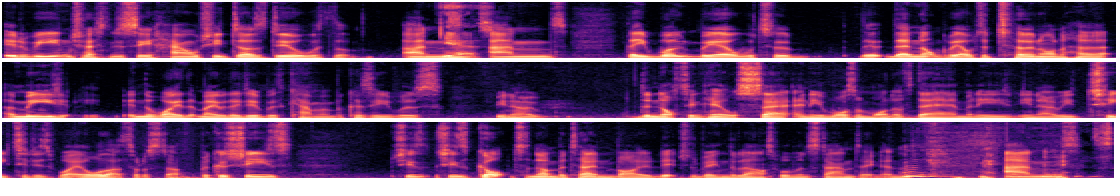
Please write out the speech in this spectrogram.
it would be interesting to see how she does deal with them, and Yes. and they won't be able to. They- They're not going to be able to turn on her immediately in the way that maybe they did with Cameron because he was, you know, the Notting Hill set and he wasn't one of them and he, you know, he cheated his way, all that sort of stuff. Because she's she's she's got to number ten by literally being the last woman standing, and and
